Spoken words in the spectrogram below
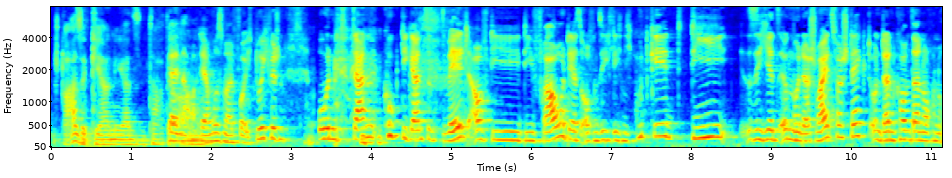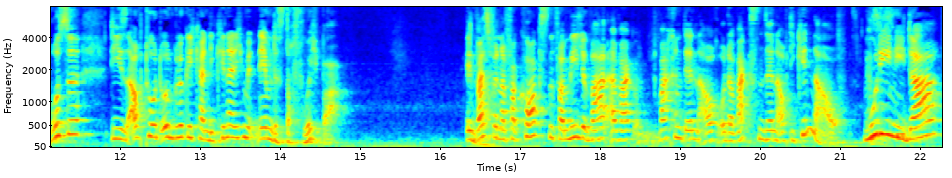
So Straße kehren den ganzen Tag. Der Genau, Arme. der muss mal feucht durchwischen. Und dann guckt die ganze Welt auf die, die Frau, der es offensichtlich nicht gut geht, die sich jetzt irgendwo in der Schweiz versteckt. Und dann kommt da noch ein Russe, die ist auch totunglücklich, kann die Kinder nicht mitnehmen. Das ist doch furchtbar. In was für einer verkorksten Familie erwa- wachen denn auch oder wachsen denn auch die Kinder auf? Mutti nie da,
